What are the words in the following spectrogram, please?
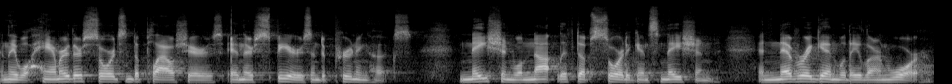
and they will hammer their swords into plowshares and their spears into pruning hooks. Nation will not lift up sword against nation, and never again will they learn war.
